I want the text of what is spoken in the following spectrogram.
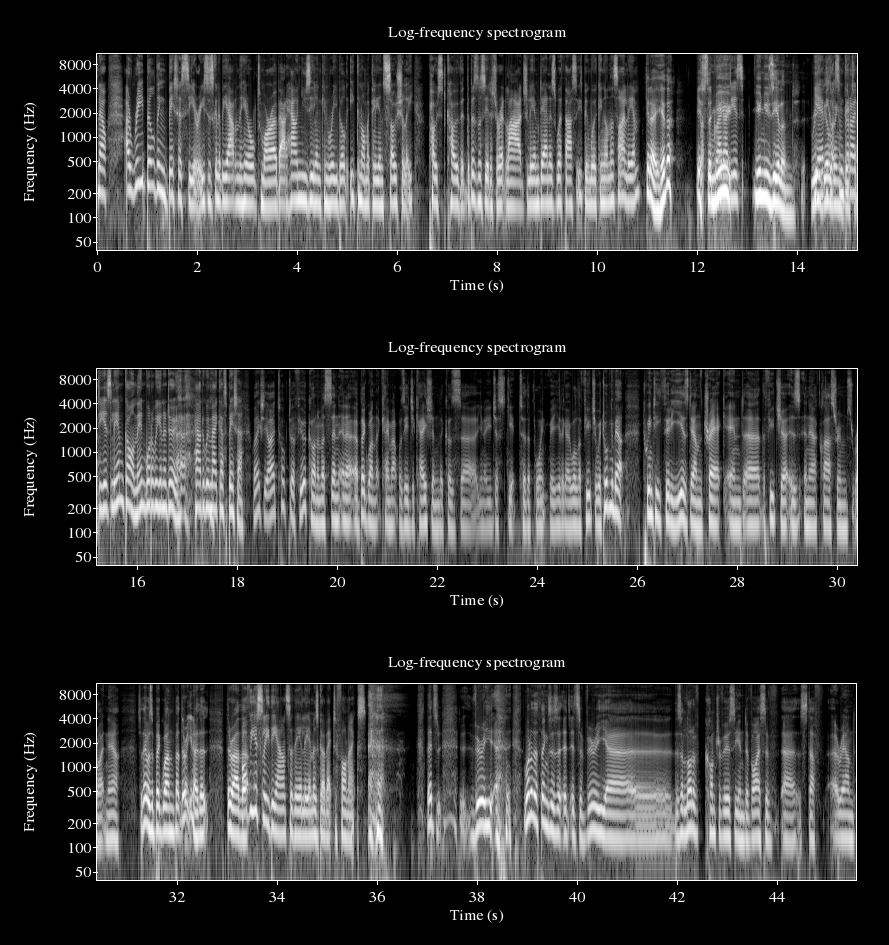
Now, a Rebuilding Better series is going to be out in the Herald tomorrow about how New Zealand can rebuild economically and socially post COVID. The business editor at large, Liam Dann, is with us. He's been working on this. Hi, Liam. G'day, Heather. Yes, the new, ideas. new New Zealand rebuilding. Yeah, have you got some better. good ideas, Liam? Go on then. What are we going to do? How do we make us better? Well, actually, I talked to a few economists, and, and a, a, big one that came up was education because, uh, you know, you just get to the point where you go, well, the future, we're talking about 20, 30 years down the track, and uh, the future is in our classrooms right now. So that was a big one. But there, you know, the, there are the. Obviously, the answer there, Liam, is go back to phonics. that's very one of the things is it, it's a very uh, there's a lot of controversy and divisive uh, stuff around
